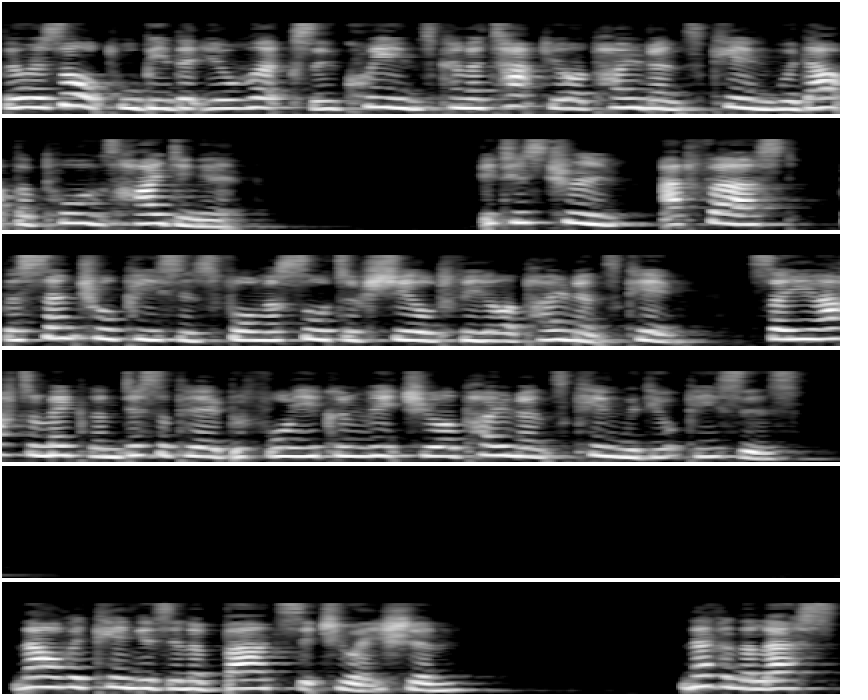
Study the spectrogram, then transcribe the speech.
The result will be that your rooks and queens can attack your opponent's king without the pawns hiding it. It is true, at first, the central pieces form a sort of shield for your opponent's king, so you have to make them disappear before you can reach your opponent's king with your pieces. Now the king is in a bad situation. Nevertheless,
